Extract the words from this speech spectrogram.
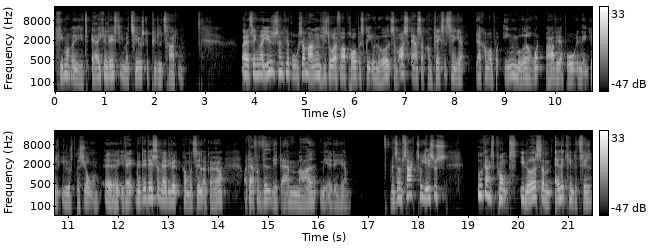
himmeriget er. I kan læse det i Matthæus kapitel 13. Og jeg tænker, når Jesus han kan bruge så mange historier for at prøve at beskrive noget, som også er så komplekst, så tænker jeg, jeg kommer på ingen måde rundt bare ved at bruge en enkelt illustration øh, i dag. Men det er det, som jeg alligevel kommer til at gøre. Og derfor ved vi, at der er meget mere i det her. Men som sagt tog Jesus udgangspunkt i noget, som alle kendte til.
